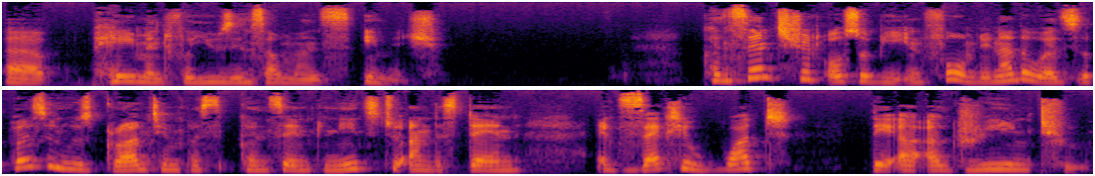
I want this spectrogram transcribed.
uh, payment for using someone's image. Consent should also be informed. In other words, the person who's granting consent needs to understand exactly what they are agreeing to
